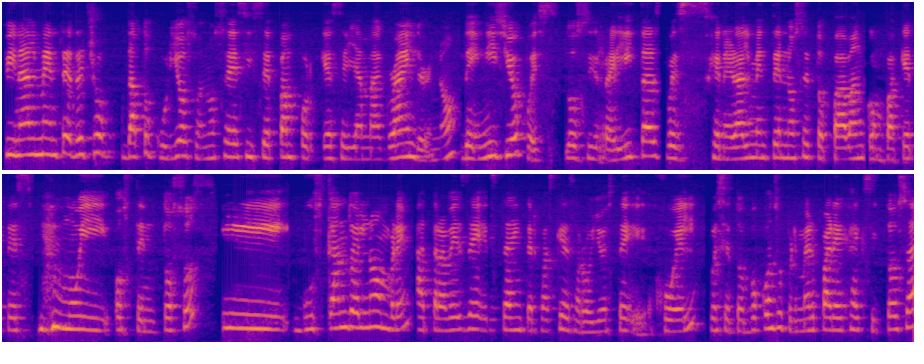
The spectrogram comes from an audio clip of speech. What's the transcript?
finalmente, de hecho, dato curioso, no sé si sepan por qué se llama Grinder, ¿no? De inicio, pues los israelitas, pues generalmente no se topaban con paquetes muy ostentosos y buscando el nombre a través de esta interfaz que desarrolló este Joel, pues se topó con su primer pareja exitosa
